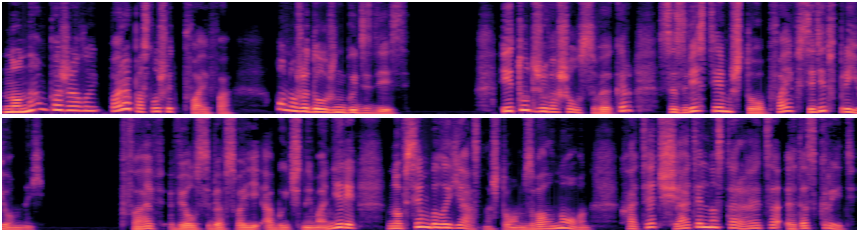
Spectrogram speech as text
Но нам, пожалуй, пора послушать Пфайфа. Он уже должен быть здесь. И тут же вошел Свекер с известием, что Пфайф сидит в приемной. Пфайф вел себя в своей обычной манере, но всем было ясно, что он взволнован, хотя тщательно старается это скрыть.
